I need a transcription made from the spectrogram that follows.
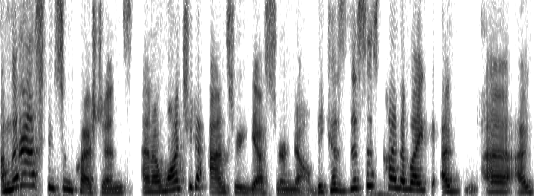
I'm going to ask you some questions and I want you to answer yes or no because this is kind of like a, a,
